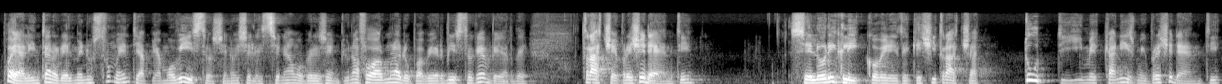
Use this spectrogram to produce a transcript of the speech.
Poi all'interno del menu strumenti abbiamo visto, se noi selezioniamo per esempio una formula, dopo aver visto che è verde, traccia i precedenti, se lo riclicco vedete che ci traccia tutti i meccanismi precedenti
